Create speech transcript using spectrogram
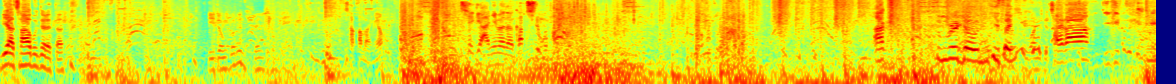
미야 자아 분열했다 이 정도면 괜찮아. 잠깐만요. 제게 아니면은 깝치를 못하네 악 눈물겨운 희생. 잘 가. 이게 부족해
